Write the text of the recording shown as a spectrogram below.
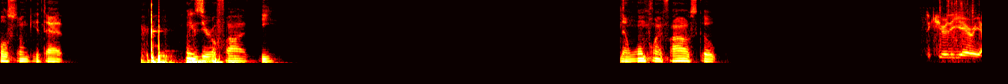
my man. Pulse don't get that 0.05 B. Then 1.5 scope. Secure the area.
